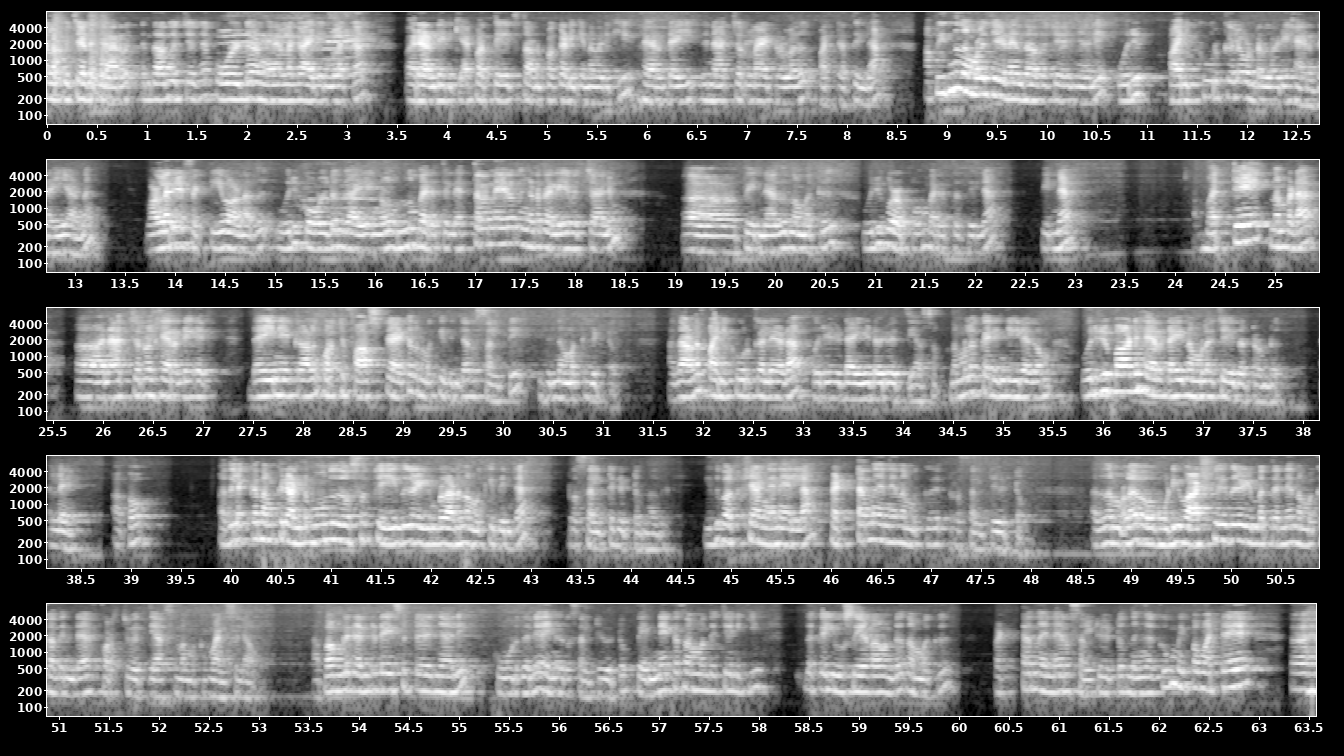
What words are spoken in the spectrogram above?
തിളപ്പിച്ചെടുക്കാറ്. എന്താന്ന് വെച്ച് കഴിഞ്ഞാൽ കോൾഡ് അങ്ങനെയുള്ള കാര്യങ്ങളൊക്കെ വരാണ്ടിരിക്കാൻ പ്രത്യേകിച്ച് തണുപ്പൊക്കെ അടിക്കണവർക്ക് ഹെയർ ഡൈ ഇത് നാച്ചുറലായിട്ടുള്ളത് പറ്റത്തില്ല. അപ്പോൾ ഇന്ന് നമ്മൾ ചെയ്യണത് എന്താന്ന് വെച്ച് കഴിഞ്ഞാൽ ഒരു പനിക്കൂർക്കല കൊണ്ടുള്ള ഒരു ഹെയർ ഡൈ ആണ്. വളരെ എഫക്റ്റീവ് ആണത് ഒരു കോൾഡും കാര്യങ്ങളും ഒന്നും വരത്തില്ല. എത്ര നേരം നിങ്ങളുടെ തലയിൽ വെച്ചാലും പിന്നെ അത് നമുക്ക് ഒരു കുഴപ്പവും വരത്തത്തില്ല. പിന്നെ മറ്റേ നമ്മുടെ നാച്ചുറൽ ഹെയർ ഡൈ ഡൈനേക്കാളും കുറച്ച് ഫാസ്റ്റായിട്ട് നമുക്ക് ഇതിന്റെ റിസൾട്ട് ഇതിന് നമുക്ക് കിട്ടും. അതാണ് പനിക്കൂർക്കലയുടെ ഒരു ഡൈയുടെ ഒരു വ്യത്യാസം. നമ്മൾ കരിഞ്ജീരകം ഒരുപാട് ഹെയർ ഡൈ നമ്മൾ ചെയ്തിട്ടുണ്ട് അല്ലേ? അപ്പോൾ അതിലൊക്കെ നമുക്ക് രണ്ട് മൂന്ന് ദിവസം ചെയ്ത് കഴിയുമ്പോഴാണ് നമുക്ക് ഇതിന്റെ റിസൾട്ട് കിട്ടുന്നത്. ഇത് പക്ഷെ അങ്ങനെയല്ല പെട്ടെന്ന് തന്നെ നമുക്ക് റിസൾട്ട് കിട്ടും. അത് നമ്മൾ മുടി വാഷ് ചെയ്ത് കഴിയുമ്പോൾ തന്നെ നമുക്കതിന്റെ കുറച്ച് വ്യത്യാസം നമുക്ക് മനസ്സിലാവും. അപ്പോൾ നമ്മൾ രണ്ട് ഡേയ്സ് ഇട്ട് കഴിഞ്ഞാൽ കൂടുതൽ അതിന് റിസൾട്ട് കിട്ടും. പെന്നെയൊക്കെ സംബന്ധിച്ച് എനിക്ക് ഇതൊക്കെ യൂസ് ചെയ്യണമുണ്ട് നമുക്ക് പെട്ടെന്ന് തന്നെ റിസൾട്ട് കിട്ടും. നിങ്ങൾക്കും ഇപ്പോൾ മറ്റേ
